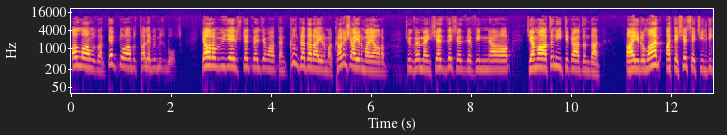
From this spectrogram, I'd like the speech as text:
Allah'ımızdan tek duamız, talebimiz bu olsun. Ya Rabbi bizi ehl sünnet vel cemaatten kıl kadar ayırma, karış ayırma ya Rabbi. Çünkü femen şedde şedde finnâr. Cemaatin itikadından ayrılan ateşe seçildi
